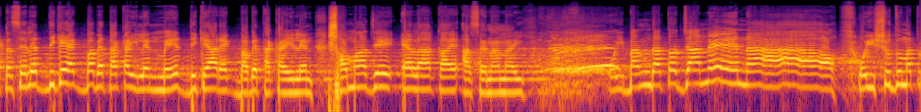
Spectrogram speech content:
একটা ছেলের দিকে একভাবে তাকাইলেন, মেয়ের দিকে আর একভাবে তাকাইলেন। সমাজে এলাকায় আছে না নাই? ওই বান্দা তো জানে না। ওই শুধুমাত্র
